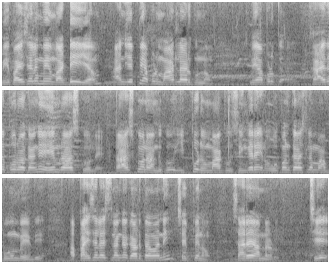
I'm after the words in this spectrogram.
మీ పైసలు మేము వడ్డీ ఇయ్యం అని చెప్పి అప్పుడు మాట్లాడుకున్నాం. మేము అప్పుడు కాగితపూర్వకంగా ఏం రాసుకోలే. రాసుకోనందుకు ఇప్పుడు మాకు సింగరైన ఓపెన్ కాస్ట్లో మా భూమి పోయింది. ఆ పైసలు వచ్చినాక కడతామని చెప్పినాం. సరే అన్నాడు. చే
